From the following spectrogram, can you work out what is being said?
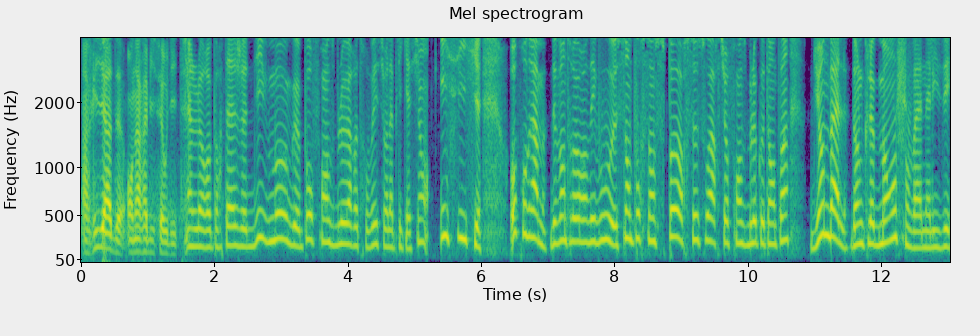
à Riyad en Arabie Saoudite. Le reportage d'Yves Moog pour France Bleu à retrouver sur l'application ici. Au programme de votre rendez-vous 100% sport ce soir sur France Bleu Cotentin, du handball dans le club Manche. On va analyser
